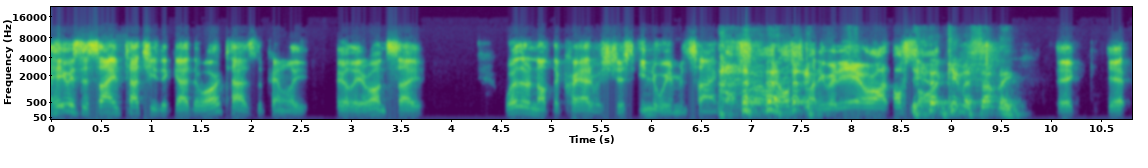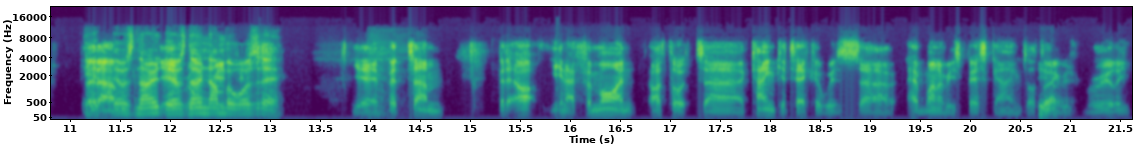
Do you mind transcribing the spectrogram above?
he was the same touchy that gave the Waratahs the penalty earlier on. So whether or not the crowd was just into him and saying offside, offside, he went, yeah, all right, offside. Give us something. Yeah, yep. But, yeah, um, there was no yeah, there was no number, was there? Yeah, but um, but uh, you know, for mine, I thought uh, Kane Koteka was uh, had one of his best games. I thought yeah. he was really,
